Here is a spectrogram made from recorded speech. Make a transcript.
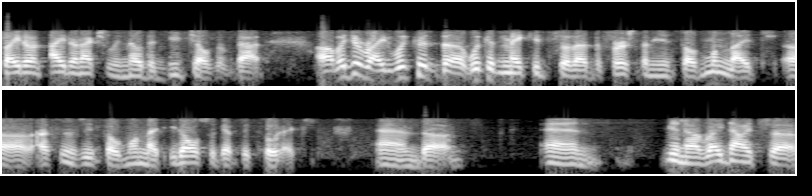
So I don't I don't actually know the details of that. Uh, but you're right. We could uh, we could make it so that the first time you install Moonlight, uh, as soon as you install Moonlight, it also gets the codecs. And um, and you know right now it's uh,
